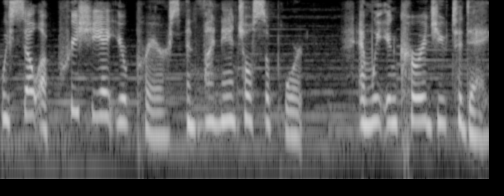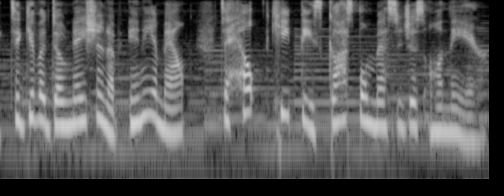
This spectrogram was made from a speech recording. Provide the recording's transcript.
we so appreciate your prayers and financial support and we encourage you today to give a donation of any amount to help keep these gospel messages on the air.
